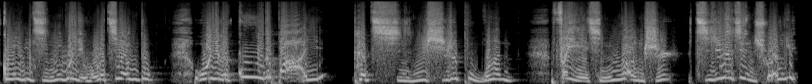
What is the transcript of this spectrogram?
公瑾为我江东，为了孤的霸业，他寝食不安，废寝忘食，竭尽全力。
